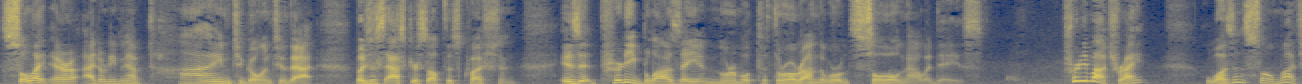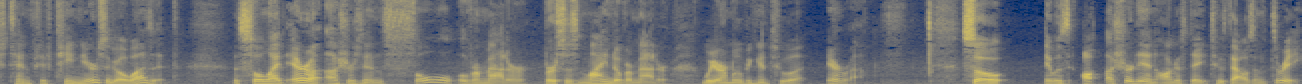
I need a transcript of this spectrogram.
Soul Light era, I don't even have time to go into that. But just ask yourself this question. Is it pretty blasé and normal to throw around the word soul nowadays? Pretty much, right? Wasn't so much 10, 15 years ago, was it? The Soul Light era ushers in soul over matter versus mind over matter. We are moving into an era. So it was ushered in August 8, 2003.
